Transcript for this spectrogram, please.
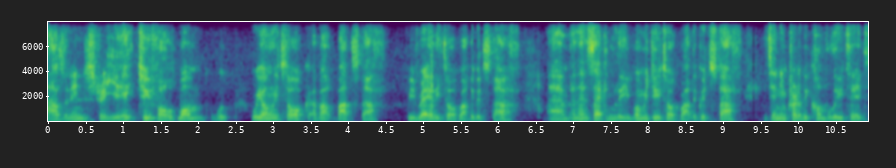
as an industry. Twofold. One, we only talk about bad stuff. We rarely talk about the good stuff. Um, and then secondly, when we do talk about the good stuff, it's an incredibly convoluted,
